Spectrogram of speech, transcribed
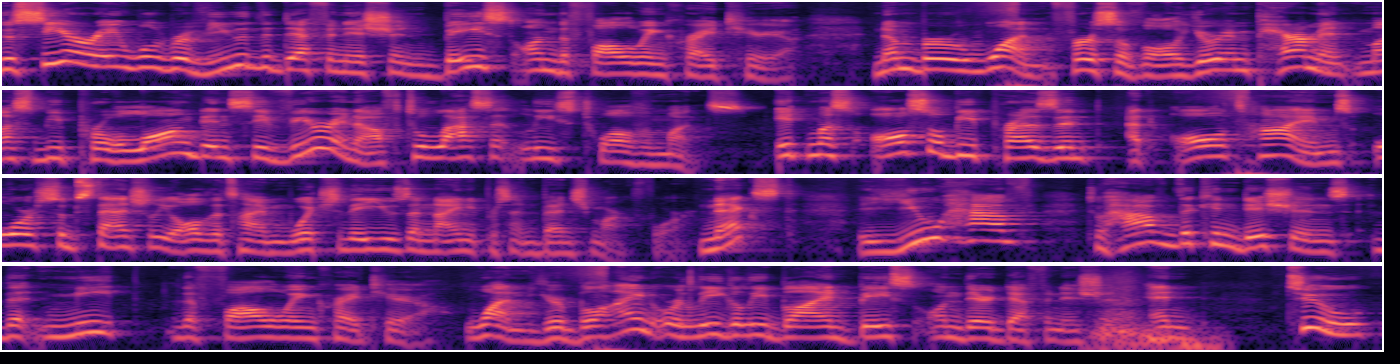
The CRA will review the definition based on the following criteria. Number one, first of all, your impairment must be prolonged and severe enough to last at least 12 months. It must also be present at all times or substantially all the time, which they use a 90% benchmark for. Next, you have to have the conditions that meet the following criteria. One, you're blind or legally blind based on their definition. And two,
